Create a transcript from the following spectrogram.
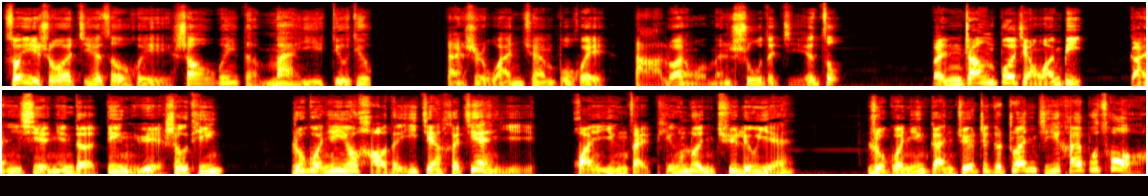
所以说节奏会稍微的慢一丢丢，但是完全不会打乱我们书的节奏。本章播讲完毕，感谢您的订阅收听。如果您有好的意见和建议，欢迎在评论区留言。如果您感觉这个专辑还不错，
